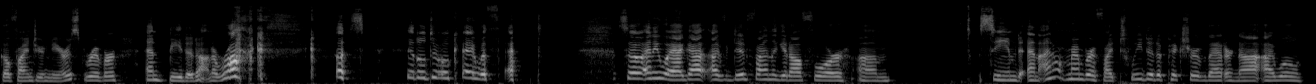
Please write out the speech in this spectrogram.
go find your nearest river and beat it on a rock because it'll do okay with that. So anyway, I got I did finally get all four um, seamed, and I don't remember if I tweeted a picture of that or not. I will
